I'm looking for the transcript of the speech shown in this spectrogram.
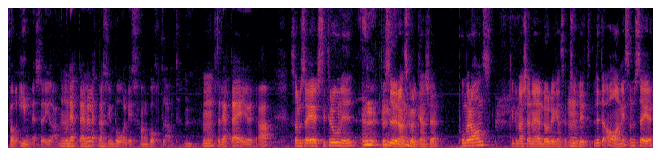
för in med syran. Mm, Och detta är väl mm, detta symboliskt från Gotland. Mm. Så detta är ju, ja. Som du säger, citron i. För syrans skull kanske. Pomerans tycker man känner ändå, det är ganska Mm. tydligt. Lite anis som du säger.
